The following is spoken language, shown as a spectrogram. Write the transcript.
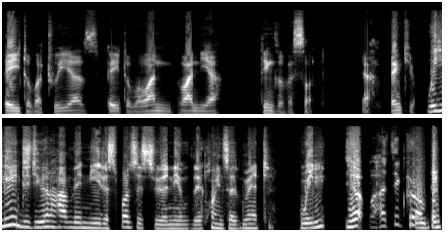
pay it over two years, pay it over one, one year, things of a sort. Yeah, thank you. Willy, did you have any responses to any of the points I've made? Willy? Yeah, I think the,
